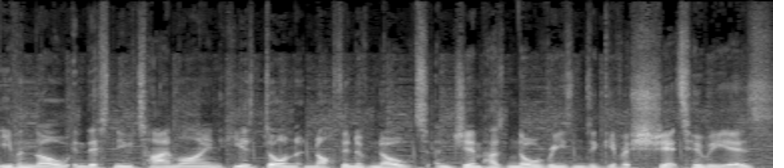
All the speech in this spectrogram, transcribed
even though in this new timeline he has done nothing of note and Jim has no reason to give a shit who he is.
